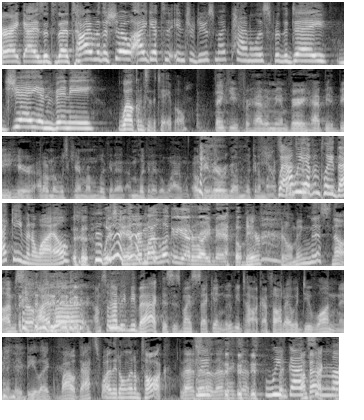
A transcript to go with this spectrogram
All right, guys, it's that time of the show. I get to introduce my panelists for the day, Jay and Vinnie. Welcome to the table. Thank you for having me. I'm very happy to be here. I don't know which camera I'm looking at. I'm looking at the wide one. Okay, there we go. I'm looking at mine. wow, Thanks, we Deb. haven't played that game in a while. which camera am I looking at right now? They're filming this? No, I'm so I'm uh, I'm so happy to be back. This is my second movie talk. I thought I would do one, and then they'd be like, "Wow, that's why they don't let them talk." That, uh, that makes sense. We've But I'm got back. some I'm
